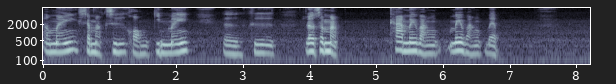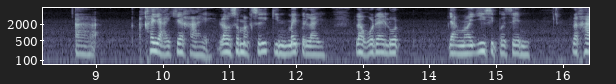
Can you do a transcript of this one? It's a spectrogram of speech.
เอาไหมสมัครซื้อของกินไหมเออคือ เราสมัครถ้าไม่หวังไม่หวังแบบอ่าขยายเครือข่าย เราสมัครซื้อกินไม่เป็นไร เราก็ได้ลดอย่างน้อยยี่สิบเปอร์เซ็นราคา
